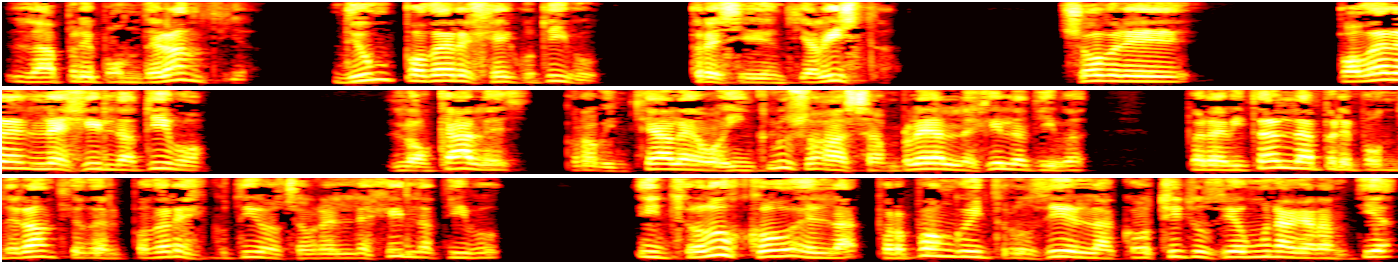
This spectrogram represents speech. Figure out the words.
la preponderancia de un poder ejecutivo presidencialista sobre poderes legislativos locales, provinciales o incluso asambleas legislativas, para evitar la preponderancia del poder ejecutivo sobre el legislativo, introduzco, en la, propongo introducir en la Constitución una garantía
